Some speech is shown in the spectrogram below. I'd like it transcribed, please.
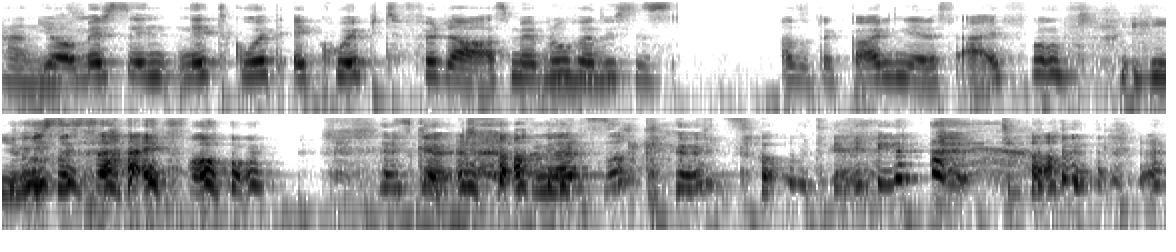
haben. Ja, wir sind nicht gut equipped für das. Wir brauchen unser, also der Karin ihr iPhone. Ja. Unser iPhone. Das gehört an. Plötzlich gehört es auch dir. Danke.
